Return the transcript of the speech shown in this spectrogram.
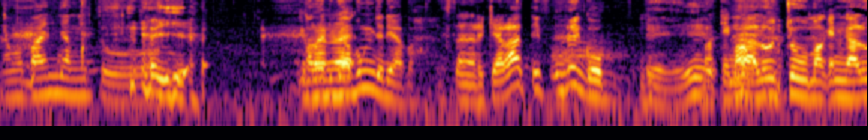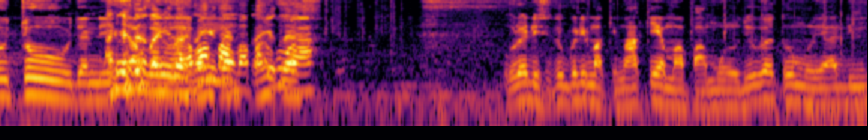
Nama panjang itu. Iya. Kalau Gimana? digabung jadi apa? Standar relatif. Udah gue. Makin nggak lucu, makin nggak lucu. Jangan Lanjut, ditambahin lanjut, lagi. Apa apa lanjut, bapak lanjut, gua? Udah di situ gue dimaki-maki sama Pak Mul juga tuh Mulyadi.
